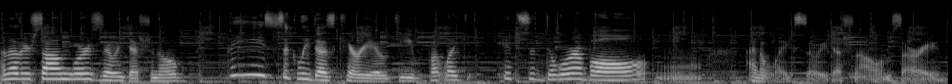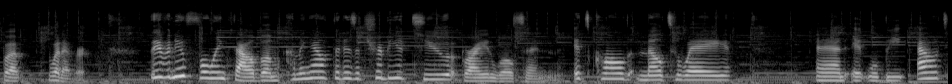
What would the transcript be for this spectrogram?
another song where Zooey Deschanel basically does karaoke, but like it's adorable. I don't like Zooey Deschanel, I'm sorry, but whatever. They have a new full length album coming out that is a tribute to Brian Wilson. It's called Melt Away, and it will be out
